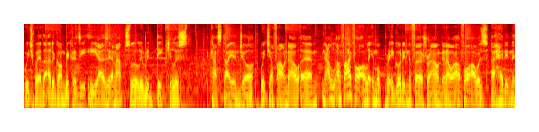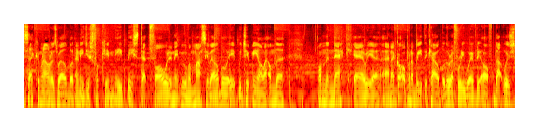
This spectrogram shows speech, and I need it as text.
which way that would have gone because he, he has an absolutely ridiculous cast iron jaw, which I found out. Um, I, I, thought I lit him up pretty good in the first round, and I, I, thought I was ahead in the second round as well. But then he just fucking he, he stepped forward and hit me with a massive elbow, it, which hit me all like on the on the neck area, and I got up and I beat the count, but the referee waved it off. That was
